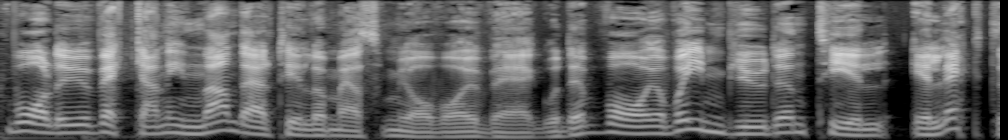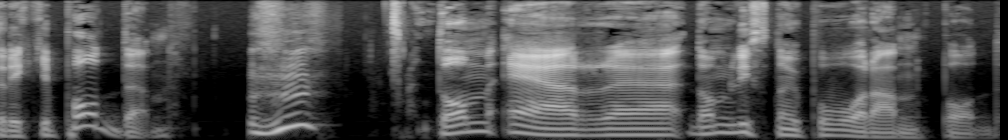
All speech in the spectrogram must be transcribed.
var det ju veckan innan där till och med som jag var iväg och det var, jag var inbjuden till Elektrikerpodden. De är, eh, de lyssnar ju på våran podd.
